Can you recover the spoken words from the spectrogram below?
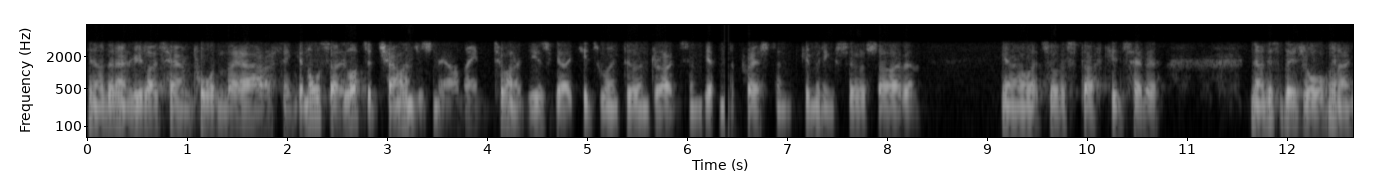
you know they don't realise how important they are, I think, and also lots of challenges now. I mean, 200 years ago, kids weren't doing drugs and getting depressed and committing suicide, and you know all that sort of stuff. Kids had a you know, this, these are all, you know,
